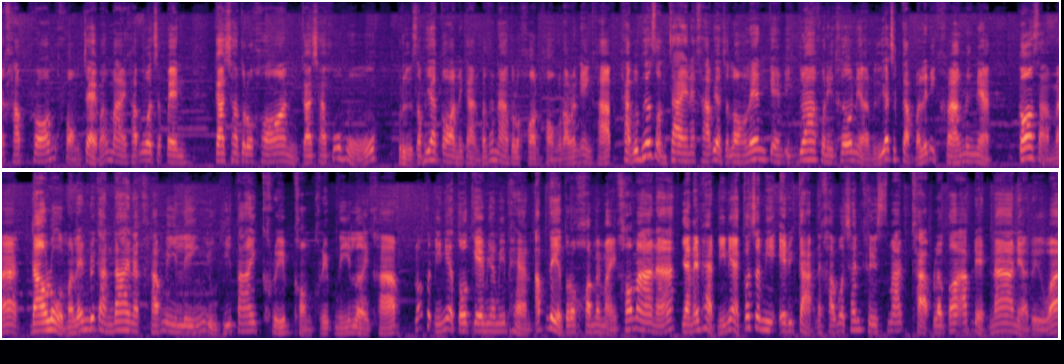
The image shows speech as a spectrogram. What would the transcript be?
นะครับพร้อมของแจกมากมายครับไม่ว่าจะเป็น กาชาตัวละคร กาชาคู่หู หรือทรัพยากรในการพัฒนาตัวละครของเรานั่นเองครับ หากเพื่อนๆสนใจนะครับ อยากจะลองเล่นเกม i g d r a Chronicle เนี่ยหรืออยากจะกลับมาเล่นอีกครั้งหนึ่งเนี่ยก็สามารถดาวน์โหลดมาเล่นด้วยกันได้นะครับ มีลิงก์อยู่ที่ใต้คลิปของคลิปนี้เลยครับ นอกจากนี้เนี่ยตัวเกมยังมีแผนอัปเดตตัวละครใหม่ๆเข้ามานะ อย่างในแพทนี้เนี่ยก็จะมีเอริกะนะครับเวอร์ชันคริสต์มาสครับ แล้วก็อัปเดตหน้าเนี่ยหรือว่า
